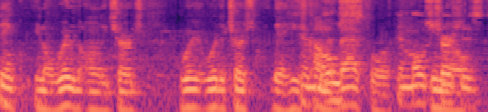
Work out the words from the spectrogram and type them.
think you know we're the only church. We're, we're the church that he's In coming most- back for. in most you know. churches,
